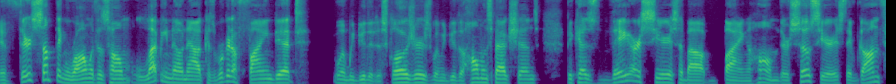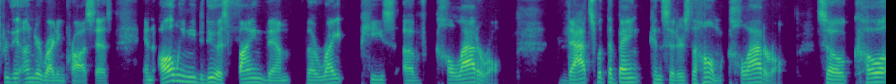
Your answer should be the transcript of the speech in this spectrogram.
if there's something wrong with this home, let me know now because we're going to find it when we do the disclosures, when we do the home inspections, because they are serious about buying a home. They're so serious, they've gone through the underwriting process, and all we need to do is find them the right piece of collateral. That's what the bank considers the home collateral. So COA,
